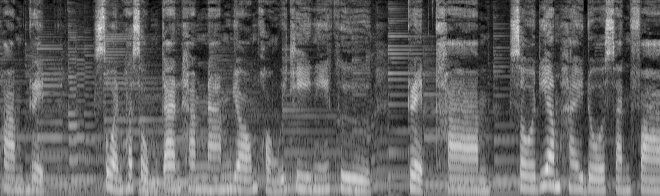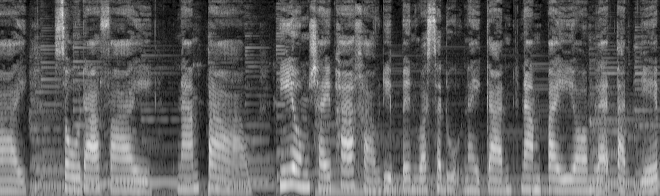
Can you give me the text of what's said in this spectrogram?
ความเกร็ด ส่วนผสมการทำน้ำย้อมของวิธีนี้คือ เกร็ดคาม โซเดียมไฮโดรซัลไฟด์โซดาไฟ น้ำเปล่า นิยมใช้ผ้าขาวดิบเป็นวัสดุในการนำไปย้อมและตัดเย็บ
